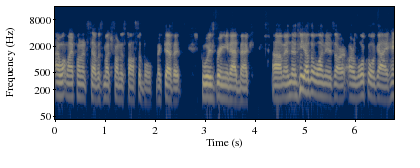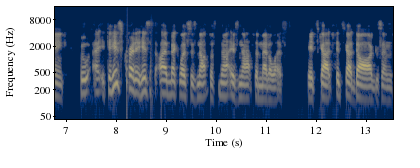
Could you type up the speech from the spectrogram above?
I want my opponents to have as much fun as possible. McDevitt, who is bringing AdMech, um, and then the other one is our, our local guy Hank, who, uh, to his credit, his AdMech list is not the not is not the meta list. It's got it's got dogs and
